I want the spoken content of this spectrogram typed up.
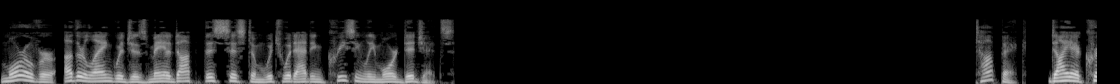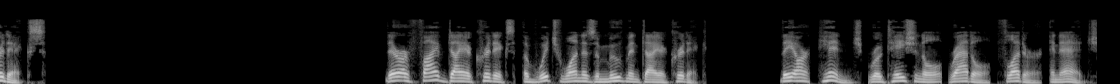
Moreover, other languages may adopt this system which would add increasingly more digits. Diacritics There are five diacritics, of which one is a movement diacritic. They are, hinge, rotational, rattle, flutter, and edge.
